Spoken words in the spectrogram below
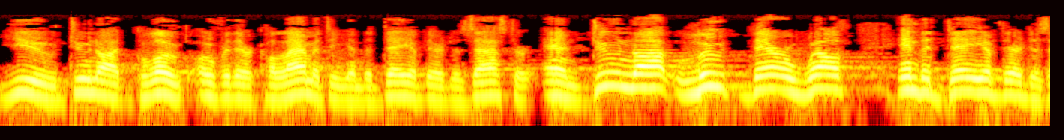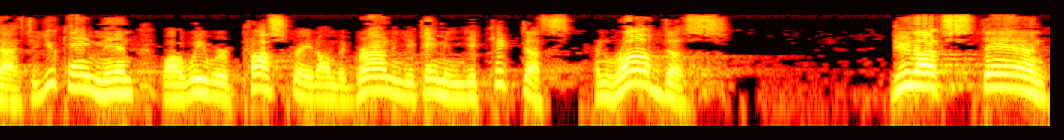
you do not gloat over their calamity in the day of their disaster, and do not loot their wealth in the day of their disaster. You came in while we were prostrate on the ground, and you came in and you kicked us and robbed us. Do not stand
